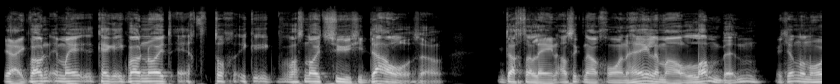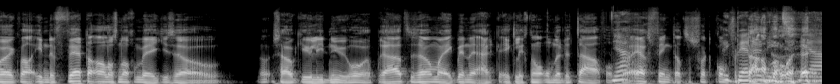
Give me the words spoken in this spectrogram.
ja, ik wou, maar kijk, ik wou nooit echt toch, ik, ik was nooit suicidaal of zo. Ik dacht alleen, als ik nou gewoon helemaal lam ben, weet je, dan hoor ik wel in de verte alles nog een beetje zo. Nou, Zou ik jullie nu horen praten zo, maar ik ben er eigenlijk, ik lig nog onder de tafel. Ja. Zo ergens vind ik dat een soort Ik ben er comfortabel niet, ja.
